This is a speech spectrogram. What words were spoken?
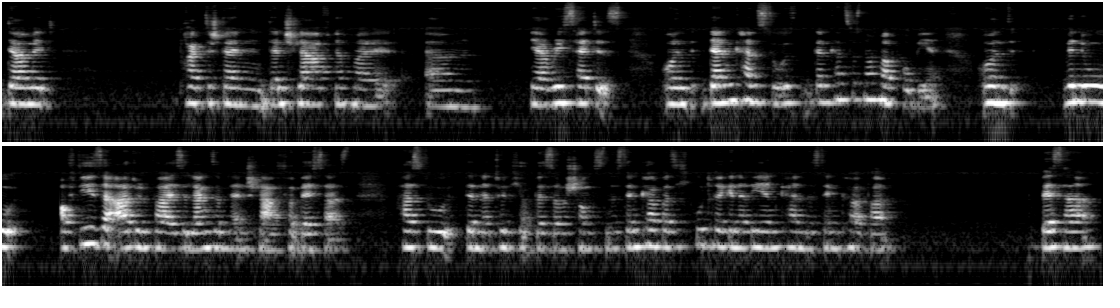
damit praktisch deinen dein Schlaf nochmal ähm, ja, resettest. Und dann kannst du dann kannst du es nochmal probieren. Und wenn du auf diese Art und Weise langsam deinen Schlaf verbesserst, hast du dann natürlich auch bessere Chancen, dass dein Körper sich gut regenerieren kann, dass dein Körper besser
